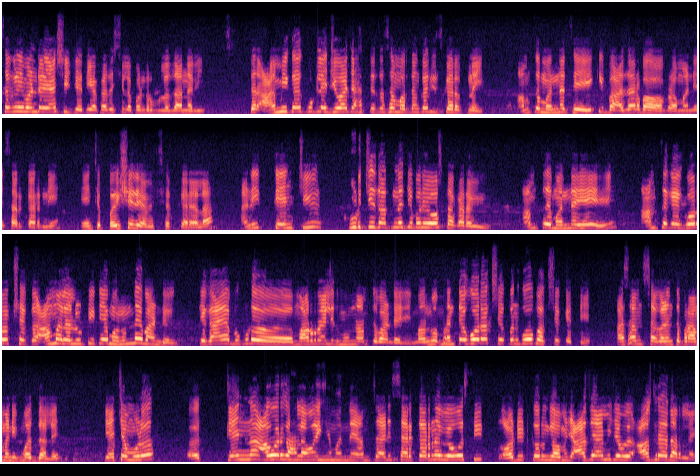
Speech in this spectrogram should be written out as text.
सगळी मंडळी अशीच आहेत एकादशीला पंढरपूरला जाणारी. तर आम्ही काय कुठल्या जीवाच्या हत्येचं समर्थन कधीच करत नाही. आमचं म्हणणं हे की बाजारभावाप्रमाणे सरकारने यांचे पैसे द्यावे शेतकऱ्याला. आणि त्यांची पुढची जपण्याची पण व्यवस्था करावी. आमचं म्हणणं हे आमचं काही गोरक्षक आम्हाला लुटी ते म्हणून नाही भांडण ते गाया बुकडं मारून राहिलेत म्हणून आमचं भांडण म्हणते गोरक्षक पण गोभक्षक येते ते. असं आमचं सगळ्यांचं प्रामाणिक मत झालंय. त्याच्यामुळं त्यांना आवर घालावा हे म्हणणं आहे आमचं. आणि सरकारनं व्यवस्थित ऑडिट करून घ्यावं. म्हणजे आजही आम्ही जे आग्रह धरलाय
